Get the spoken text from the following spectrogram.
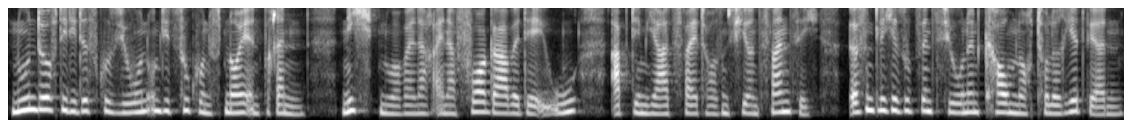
Nun dürfte die Diskussion um die Zukunft neu entbrennen, nicht nur weil nach einer Vorgabe der EU ab dem Jahr 2024 öffentliche Subventionen kaum noch toleriert werden.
